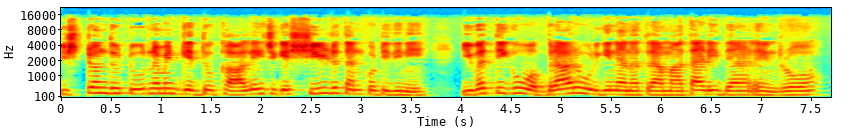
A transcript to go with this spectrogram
ಇಷ್ಟೊಂದು ಟೂರ್ನಮೆಂಟ್ ಗೆದ್ದು ಕಾಲೇಜಿಗೆ ಶೀಲ್ಡ್ ತಂದ್ಕೊಟ್ಟಿದ್ದೀನಿ ಇವತ್ತಿಗೂ ಒಬ್ರಾರು ಹುಡುಗಿ ನನ್ನ ಹತ್ರ ಮಾತಾಡಿದ್ದಾಳೇನ್ರೋ?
